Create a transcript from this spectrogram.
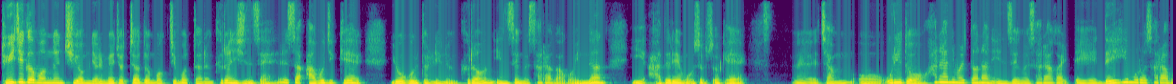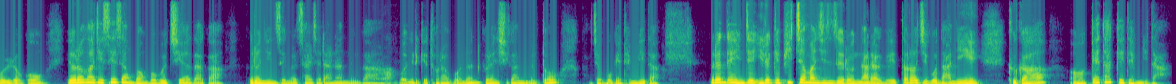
돼지가 먹는 쥐업 열매조차도 먹지 못하는 그런 신세. 그래서 아버지께 욕을 들리는 그런 인생을 살아가고 있는 이 아들의 모습 속에 에, 참 어, 우리도 하나님을 떠난 인생을 살아갈 때에 내 힘으로 살아보려고 여러 가지 세상 방법을 취하다가 그런 인생을 살질 않았는가 한번 이렇게 돌아보는 그런 시간들도 가져보게 됩니다. 그런데 이제 이렇게 비참한 신세로 나락에 떨어지고 나니 그가 어, 깨닫게 됩니다.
